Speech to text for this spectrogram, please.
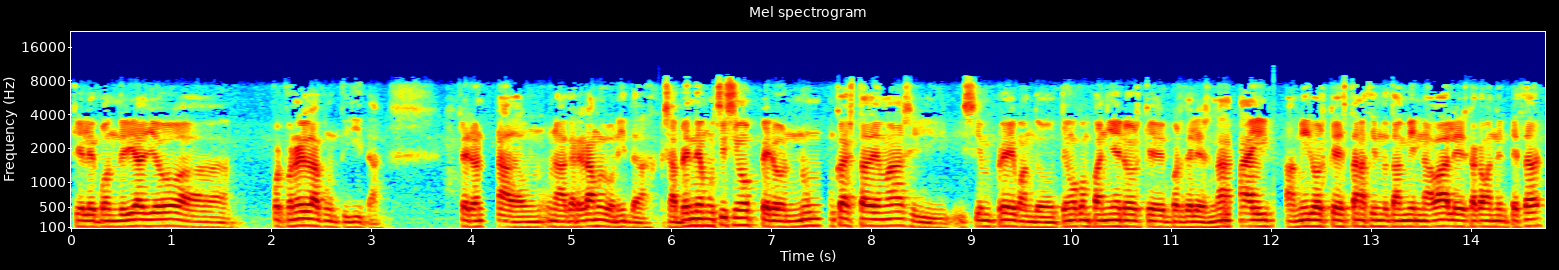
que le pondría yo a, por ponerle la puntillita. Pero nada, una carrera muy bonita. Se aprende muchísimo, pero nunca está de más y, siempre cuando tengo compañeros que pues del SNAI, amigos que están haciendo también navales, que acaban de empezar,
